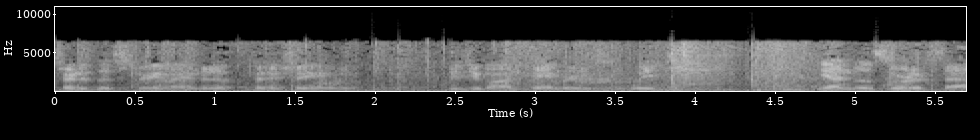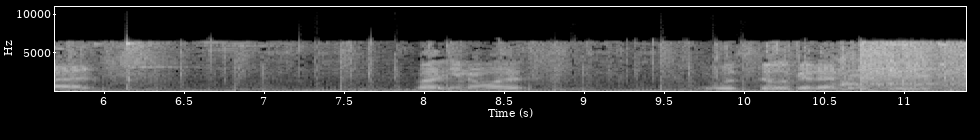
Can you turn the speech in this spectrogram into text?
Started the stream, I ended up finishing Digimon Tamers, which the end was sort of sad. But you know what? It was still a good ending too.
